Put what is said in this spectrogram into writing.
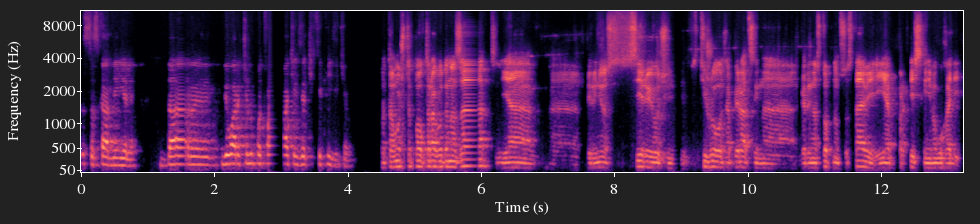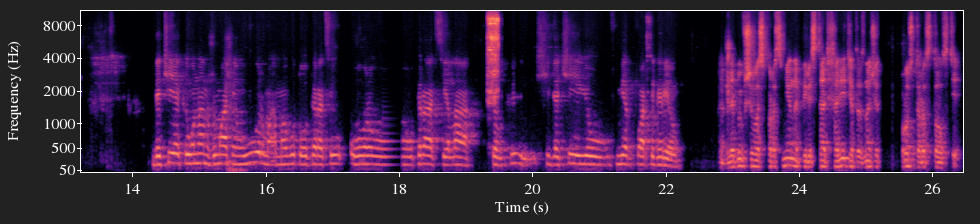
să scap de ele. Dar deoarece nu pot face exerciții fizice. Потому что полтора года назад я э, перенес серию очень тяжелых операций на голеностопном суставе, и я практически не могу ходить. De aceea că un an jumate în urmă am avut o operație, o, o operație la călcâi și de aceea eu merg foarte greu. Для bывшего спортсмена перестать ходить – это значит просто растолстеть.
